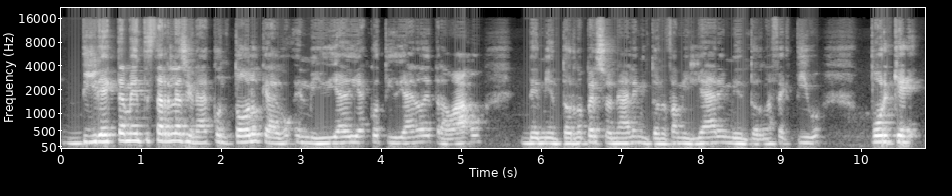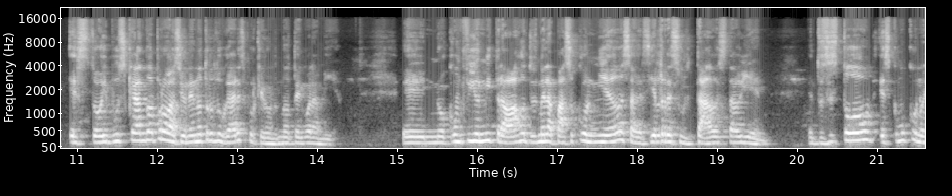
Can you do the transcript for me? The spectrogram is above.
directamente está relacionada con todo lo que hago en mi día a día cotidiano de trabajo, de mi entorno personal, en mi entorno familiar, en mi entorno afectivo, porque estoy buscando aprobación en otros lugares porque no, no tengo la mía. Eh, no confío en mi trabajo, entonces me la paso con miedo de saber si el resultado está bien. Entonces todo es como con,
